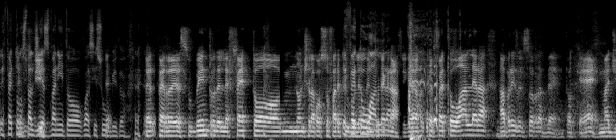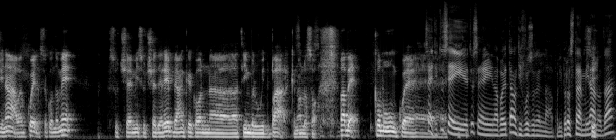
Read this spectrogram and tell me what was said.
L'effetto nostalgia è svanito quasi subito. Per, per, subentro dell'effetto non ce la posso fare più L'effetto con le Wallera. grafiche. Eh? L'effetto Wallera ha preso il sopravvento. Ok, immaginavo, è quello. Secondo me succe- mi succederebbe anche con uh, Timberweed Park, non lo so. Vabbè, comunque... Senti, tu sei, tu sei napoletano tifoso del Napoli, però stai a Milano sì. da...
